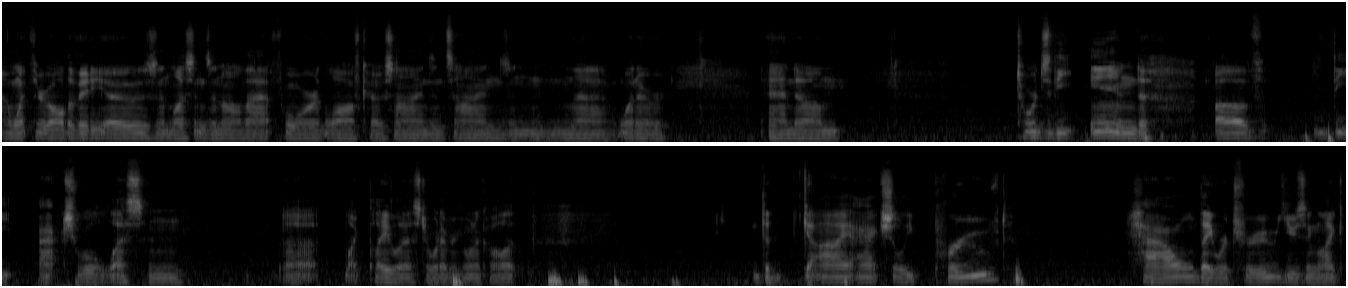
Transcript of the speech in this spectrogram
I went through all the videos and lessons and all that for the law of cosines and sines and uh, whatever. And um, towards the end of the actual lesson, uh, like playlist or whatever you want to call it, the guy actually proved how they were true using like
